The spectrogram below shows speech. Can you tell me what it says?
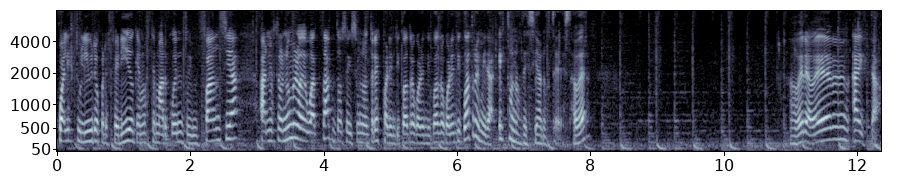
cuál es tu libro preferido que más te marcó en tu infancia. A nuestro número de WhatsApp, 2613 44 44 44. Y mira, esto nos decían ustedes, a ver. A ver, a ver, ahí está.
